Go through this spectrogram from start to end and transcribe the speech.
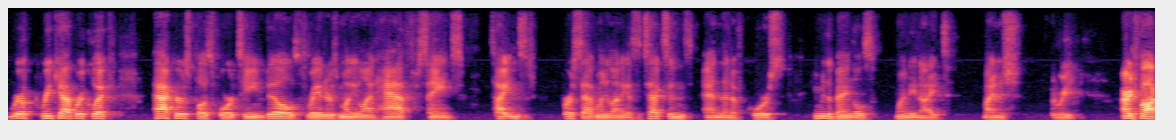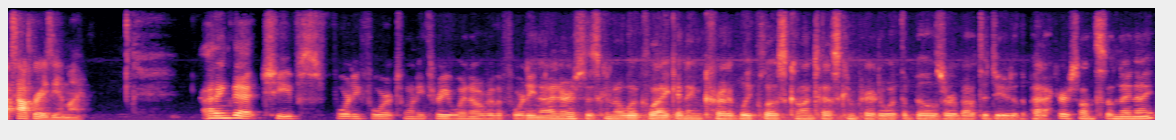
Real, recap real quick: Packers plus 14, Bills, Raiders money line half, Saints, Titans first half money line against the Texans, and then of course give me the Bengals Monday night minus three. All right, Fox, how crazy am I? I think that Chiefs 44 23 win over the 49ers is going to look like an incredibly close contest compared to what the Bills are about to do to the Packers on Sunday night.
